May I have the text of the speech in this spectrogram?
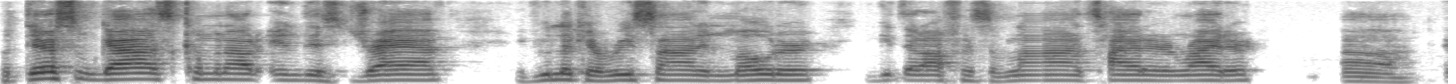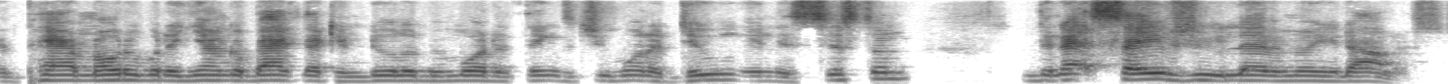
but there are some guys coming out in this draft. If you look at resigning Motor, you get that offensive line tighter and righter, uh, and pair Motor with a younger back that can do a little bit more of the things that you want to do in this system. Then that saves you eleven million dollars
